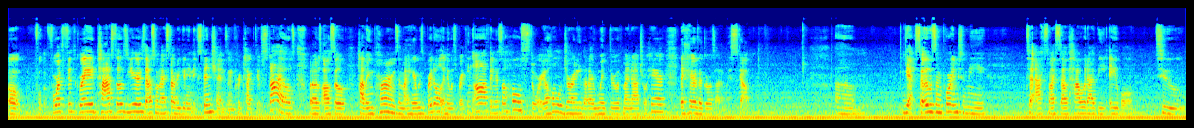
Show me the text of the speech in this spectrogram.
oh, fourth, fifth grade, past those years, that's when I started getting extensions and protective styles, but I was also having perms and my hair was brittle and it was breaking off and it's a whole story, a whole journey that I went through with my natural hair, the hair that grows out of my scalp. um, yeah, so it was important to me to ask myself, how would I be able to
